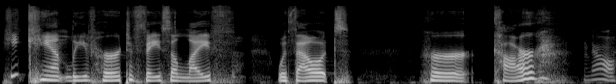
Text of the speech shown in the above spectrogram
he can't leave her to face a life without her car No.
